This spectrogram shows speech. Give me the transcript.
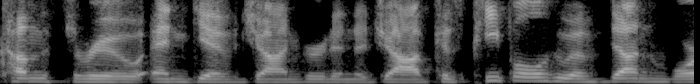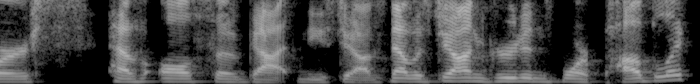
come through and give Jon Gruden a job because people who have done worse have also gotten these jobs. Now, was Jon Gruden's more public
